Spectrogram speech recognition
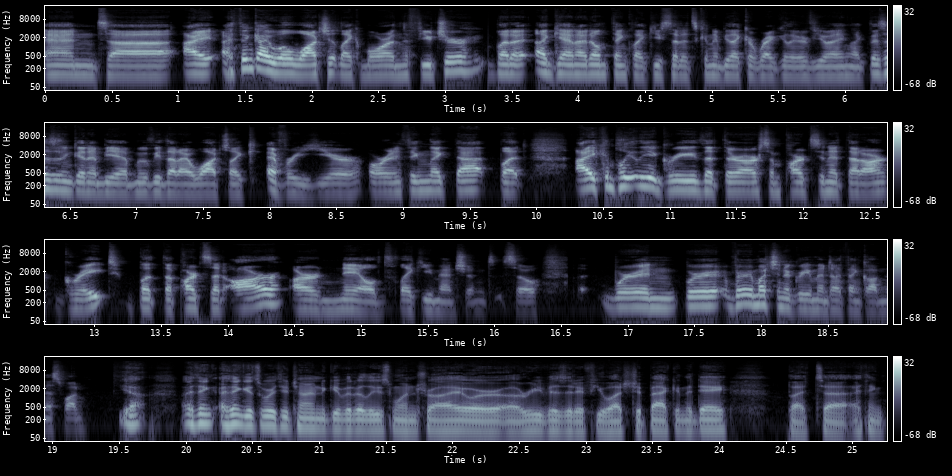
and uh, I I think I will watch it like more in the future. But uh, again, I don't think like you said it's going to be like a regular viewing. Like this isn't going to be a movie that I watch like every year or anything like that. But I completely agree that there are some parts in it that aren't great, but the parts that are are nailed, like you mentioned. So we're in we're very much in agreement, I think, on this one. Yeah, I think I think it's worth your time to give it at least one try or uh, revisit if you watched it back in the day. But uh, I think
